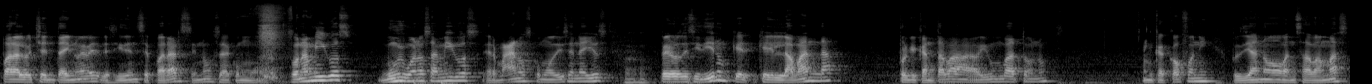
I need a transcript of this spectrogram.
para el 89 deciden separarse, ¿no? O sea, como son amigos, muy buenos amigos, hermanos, como dicen ellos, Ajá. pero decidieron que, que la banda, porque cantaba ahí un vato, ¿no? en Cacophony, pues ya no avanzaba más.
